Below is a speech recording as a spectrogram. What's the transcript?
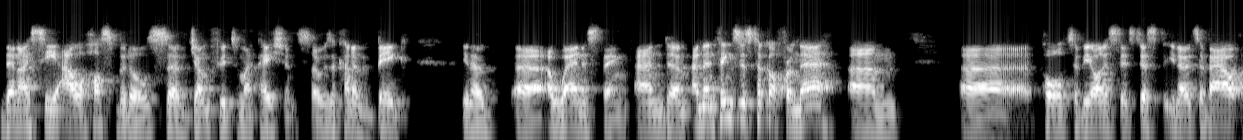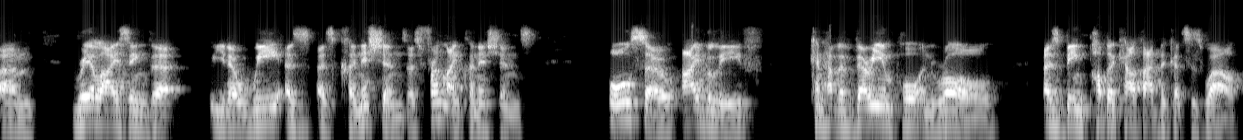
Then I see our hospitals serve junk food to my patients. So it was a kind of big you know uh, awareness thing, and um, and then things just took off from there. Um, uh, Paul, to be honest, it's just you know it's about um, realizing that you know we as as clinicians, as frontline clinicians, also I believe can have a very important role as being public health advocates as well.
